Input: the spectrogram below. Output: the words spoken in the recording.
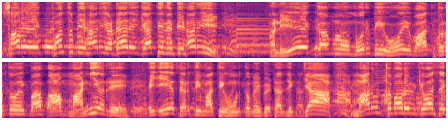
સારો એક પંચ બિહારી અઢારે જ્ઞાતિ ને બિહારી. અને એક ગામનો મોરબી હોય, વાત કરતો હોય, બાપ, આ માન્ય રે. એ ધરતીમાંથી હું તમે બેઠા છે જ્યાં મારું તમારું એમ કહેવાય છે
